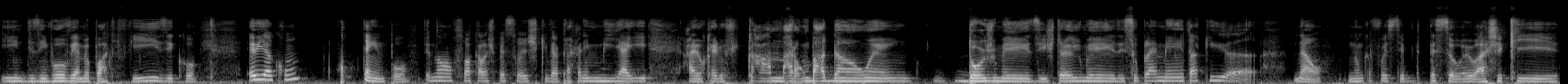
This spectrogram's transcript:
e desenvolver meu porte físico. Eu ia com com tempo. Eu não sou aquelas pessoas que vai pra academia e aí eu quero ficar marombadão em dois meses, três meses, suplemento aqui. Uh. Não, nunca fui esse tipo de pessoa. Eu acho que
